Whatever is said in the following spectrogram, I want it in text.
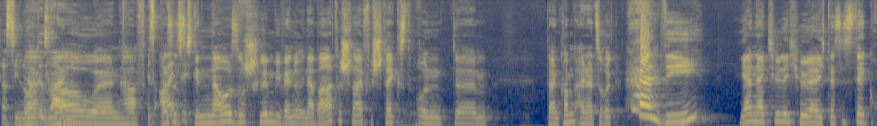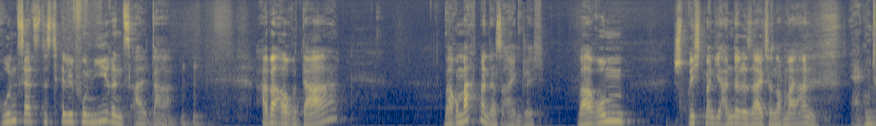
Dass die Leute ja, sagen, grauenhaft. Ist das ist genauso schlimm, wie wenn du in der Warteschleife steckst und ähm, dann kommt einer zurück. Hören Sie? Ja, natürlich höre ich. Das ist der Grundsatz des Telefonierens, Alter. Aber auch da, warum macht man das eigentlich? Warum spricht man die andere Seite nochmal an? Ja gut,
